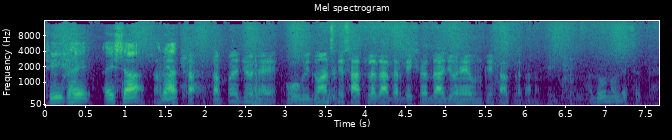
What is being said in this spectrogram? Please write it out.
ठीक है ऐसा तप जो है वो विद्वांस के साथ लगा करके श्रद्धा जो है उनके साथ लगाना चाहिए। दोनों ले सकते हैं।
